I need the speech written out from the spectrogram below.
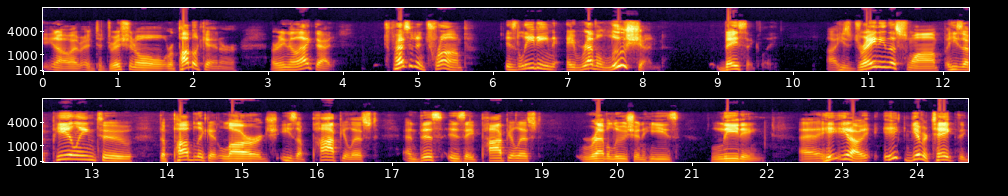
you know, a, a traditional Republican or or anything like that. President Trump is leading a revolution, basically. Uh, he's draining the swamp. He's appealing to the public at large. He's a populist, and this is a populist revolution he's leading. Uh, he, you know, he can give or take the,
